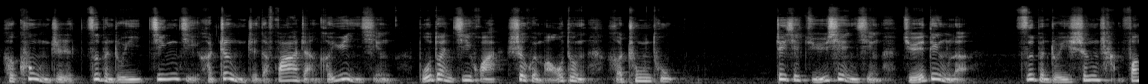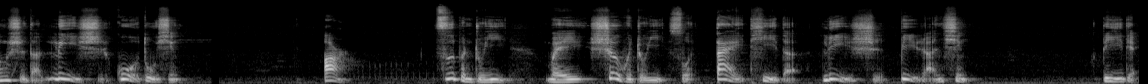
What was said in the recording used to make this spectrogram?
和控制资本主义经济和政治的发展和运行，不断激化社会矛盾和冲突。这些局限性决定了资本主义生产方式的历史过渡性。二，资本主义为社会主义所代替的历史必然性。第一点，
